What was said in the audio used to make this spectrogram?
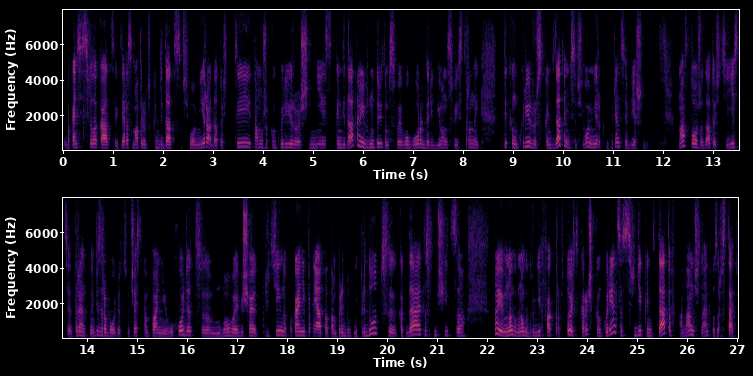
вакансии с релокацией, где рассматриваются кандидаты со всего мира, да, то есть ты там уже конкурируешь не с кандидатами внутри там, своего города, региона, своей страны, ты конкурируешь с кандидатами со всего мира, конкуренция бешеная. У нас тоже, да, то есть есть тренд на безработицу, часть компаний уходят, э, новые обещают прийти, но пока непонятно, там придут, не придут, э, когда это случится, ну и много-много других факторов. То есть, короче, конкуренция среди кандидатов, она начинает возрастать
